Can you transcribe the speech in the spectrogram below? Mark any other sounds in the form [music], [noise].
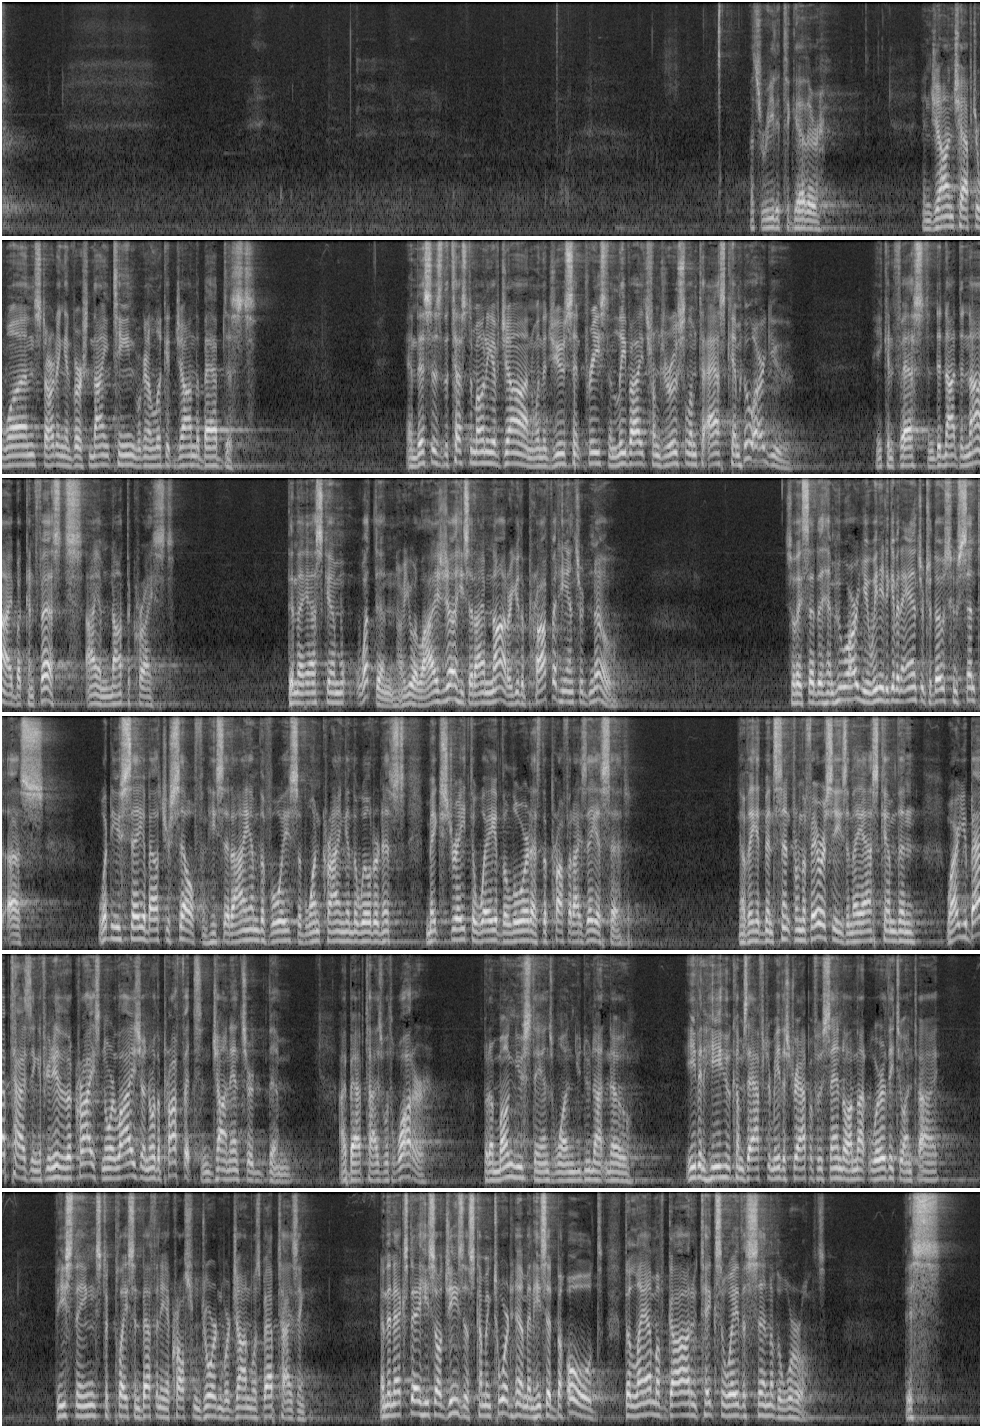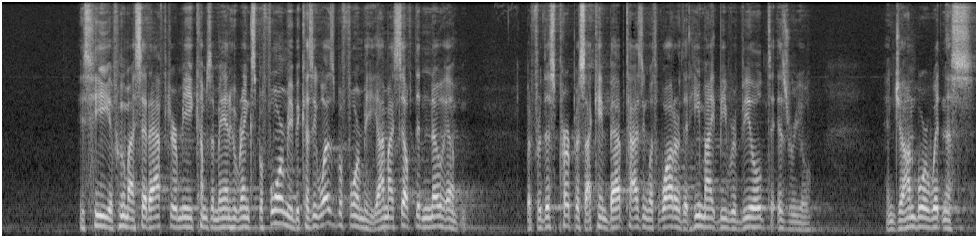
Let's read it together. In John chapter 1, starting in verse 19, we're going to look at John the Baptist. And this is the testimony of John when the Jews sent priests and Levites from Jerusalem to ask him, Who are you? He confessed and did not deny, but confessed, I am not the Christ. Then they asked him, What then? Are you Elijah? He said, I am not. Are you the prophet? He answered, No. So they said to him, Who are you? We need to give an answer to those who sent us. What do you say about yourself? And he said, I am the voice of one crying in the wilderness, make straight the way of the Lord, as the prophet Isaiah said. Now they had been sent from the Pharisees, and they asked him, Then why are you baptizing if you're neither the Christ, nor Elijah, nor the prophet? And John answered them, I baptize with water, but among you stands one you do not know, even he who comes after me, the strap of whose sandal I'm not worthy to untie. These things took place in Bethany across from Jordan where John was baptizing. And the next day he saw Jesus coming toward him, and he said, Behold, the Lamb of God who takes away the sin of the world. This is he of whom I said, After me comes a man who ranks before me, because he was before me. I myself didn't know him. But for this purpose I came baptizing with water that he might be revealed to Israel. And John bore witness.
